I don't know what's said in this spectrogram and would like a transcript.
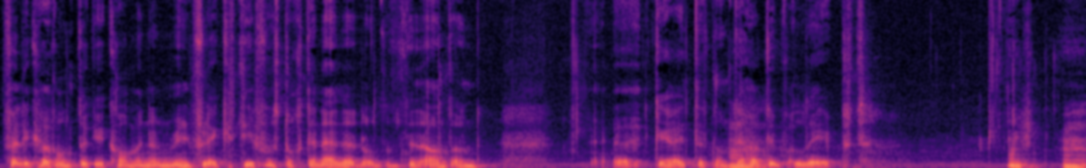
völlig heruntergekommenen Inflektivus, doch den einen oder den anderen gerettet und mhm. der hat überlebt. Und, mhm.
